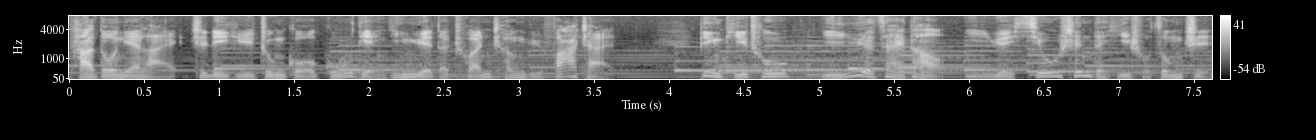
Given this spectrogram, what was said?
他多年来致力于中国古典音乐的传承与发展，并提出以乐在道、以乐修身的艺术宗旨，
